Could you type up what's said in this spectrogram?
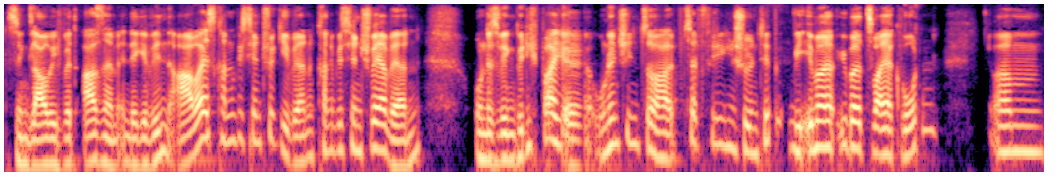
Deswegen glaube ich, wird Arsenal am Ende gewinnen. Aber es kann ein bisschen tricky werden, kann ein bisschen schwer werden. Und deswegen bin ich bei dir. Unentschieden zur Halbzeit finde ich einen schönen Tipp. Wie immer über zweier Quoten. Ähm,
